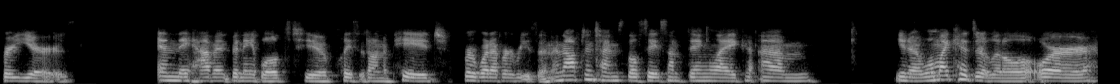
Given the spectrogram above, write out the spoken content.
for years and they haven't been able to place it on a page for whatever reason. And oftentimes they'll say something like, um, you know, well, my kids are little, or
